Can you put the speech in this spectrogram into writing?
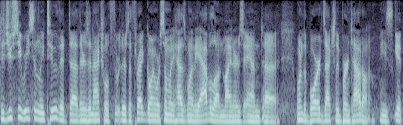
Did you see recently too that uh, there's an actual th- there's a thread going where somebody has one of the Avalon miners and uh, one of the boards actually burnt out on him. He's it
